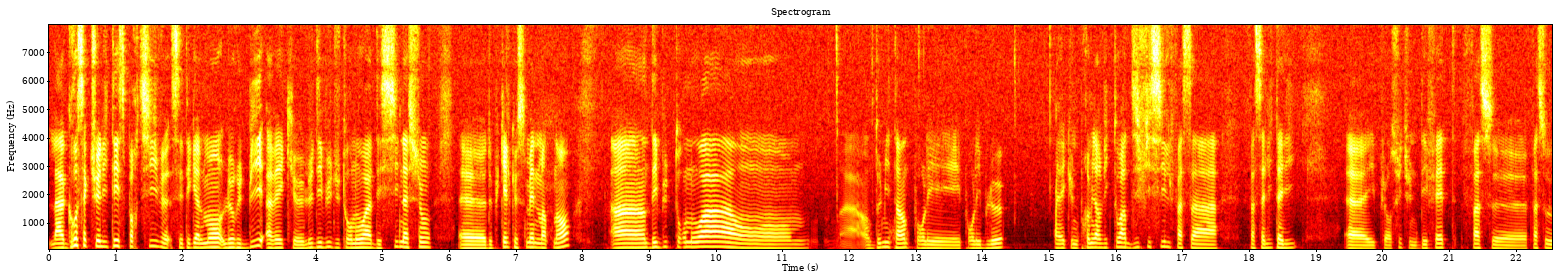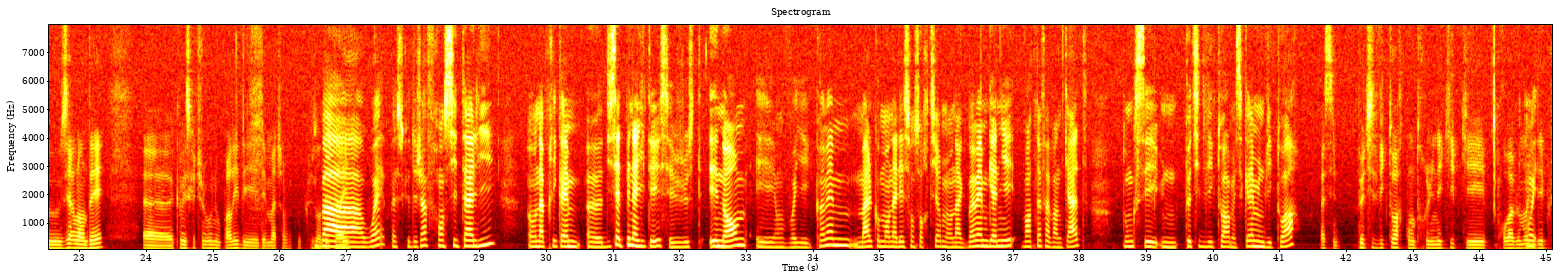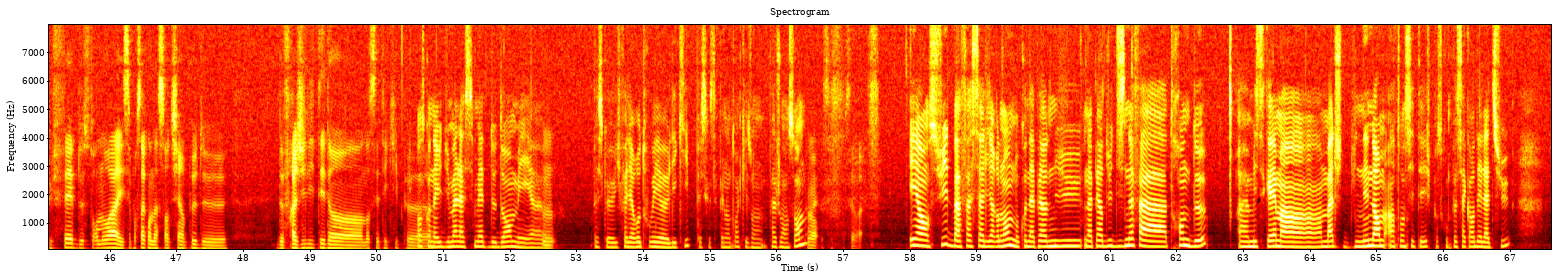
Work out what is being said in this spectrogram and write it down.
La grosse actualité sportive, c'est également le rugby avec euh, le début du tournoi des six nations depuis quelques semaines maintenant. Un début de tournoi en, demi-teinte pour les Bleus avec une première victoire difficile face à, face à l'Italie euh, et puis ensuite une défaite face, face aux Irlandais. Chloé, est-ce que tu veux nous parler des, des matchs un peu plus en bah, détail? Ouais, parce que déjà France-Italie, on a pris quand même 17 euh, pénalités, c'est juste énorme. Et on voyait quand même mal comment on allait s'en sortir, mais on a quand même gagné 29 à 24. Donc c'est une petite victoire, mais c'est quand même une victoire. c'est une petite victoire contre une équipe qui est probablement une des plus faibles de ce tournoi. Et c'est pour ça qu'on a senti un peu de, de fragilité dans, dans cette équipe. Je pense qu'on a eu du mal à se mettre dedans, mais. Euh, mm. Parce qu'il fallait retrouver euh, l'équipe, parce que ça fait longtemps qu'ils n'ont pas joué ensemble. Ouais, c'est vrai. Et ensuite, bah, face à l'Irlande, donc on a perdu, on a perdu 19 à 32. Euh, mais c'est quand même un, match d'une énorme intensité. Je pense qu'on peut s'accorder là-dessus.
